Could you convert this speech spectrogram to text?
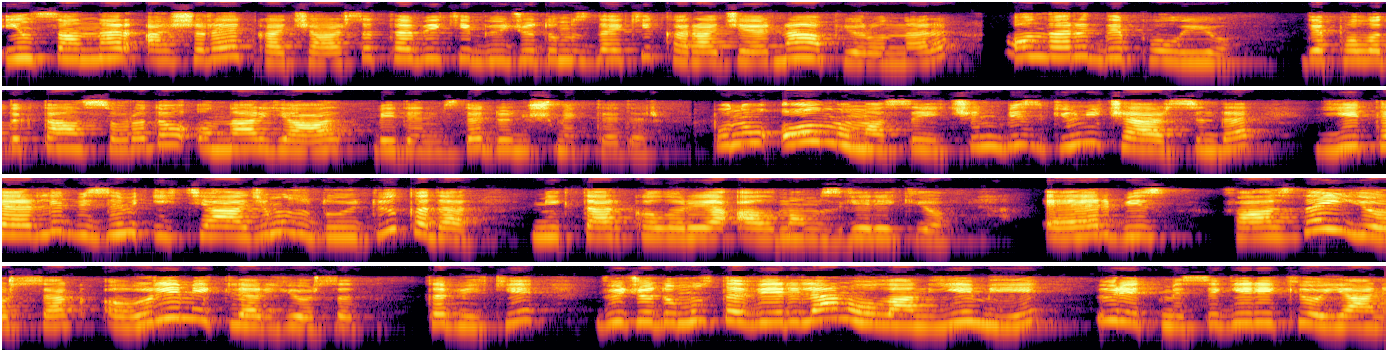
İnsanlar aşırıya kaçarsa tabii ki vücudumuzdaki karaciğer ne yapıyor onları? Onları depoluyor. Depoladıktan sonra da onlar yağ bedenimizde dönüşmektedir. Bunun olmaması için biz gün içerisinde yeterli bizim ihtiyacımız duyduğu kadar miktar kaloriye almamız gerekiyor. Eğer biz fazla yiyorsak, ağır yemekler yiyorsak tabii ki vücudumuzda verilen olan yemeği üretmesi gerekiyor. Yani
